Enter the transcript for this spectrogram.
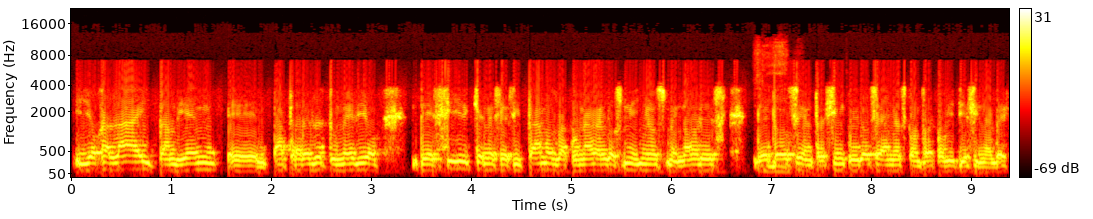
y ojalá y también eh, a través de tu medio decir que necesitamos vacunar a los niños menores de 12, entre 5 y 12 años contra COVID-19,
